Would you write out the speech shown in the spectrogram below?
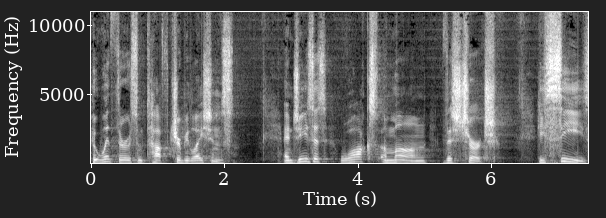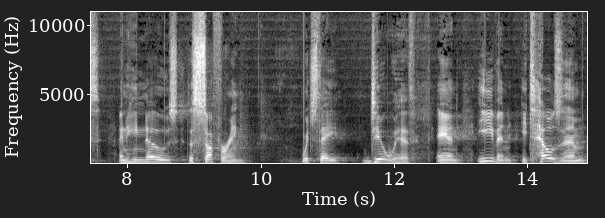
who went through some tough tribulations. And Jesus walks among this church. He sees and he knows the suffering which they deal with. And even he tells them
